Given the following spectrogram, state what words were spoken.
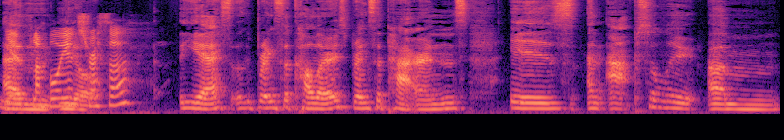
Yeah, Um, flamboyant you know, dresser. Yes, brings the colors, brings the patterns, is an absolute um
